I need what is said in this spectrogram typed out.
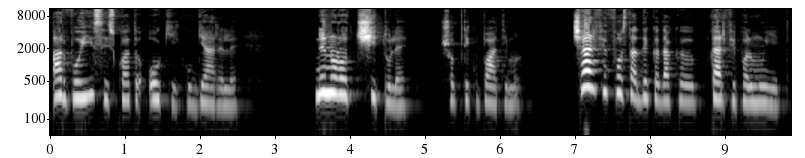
ar voi să-i scoată ochii cu ghearele. Nenorocitule, șopti cu patimă, ce-ar fi fost adecă dacă te-ar fi pălmuit?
